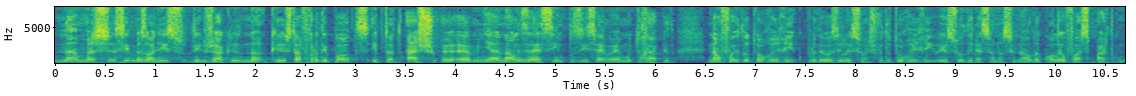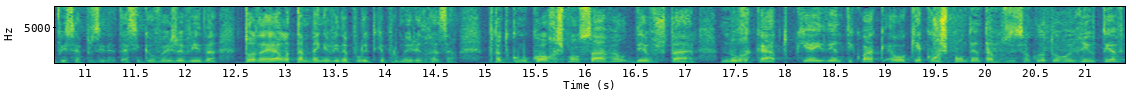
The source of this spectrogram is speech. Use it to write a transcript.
Não, mas sim, mas olha, isso digo já que, não, que está fora de hipótese e, portanto, acho a, a minha análise é simples e é, é, muito rápido. Não foi o Dr. Rui Rio que perdeu as eleições, foi o Dr. Rui Rio e a sua direção nacional, da qual eu faço parte como vice-presidente. É assim que eu vejo a vida, toda ela, também a vida política por maioria de razão. Portanto, como corresponsável, devo estar no recato que é idêntico ao que é correspondente à posição que o Dr. Rui Rio teve,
